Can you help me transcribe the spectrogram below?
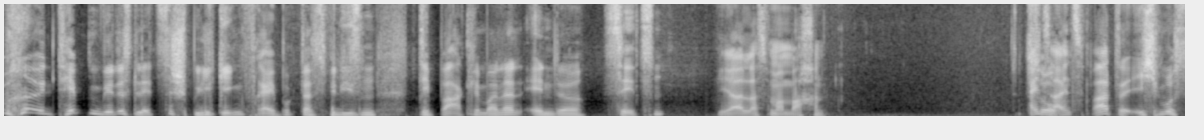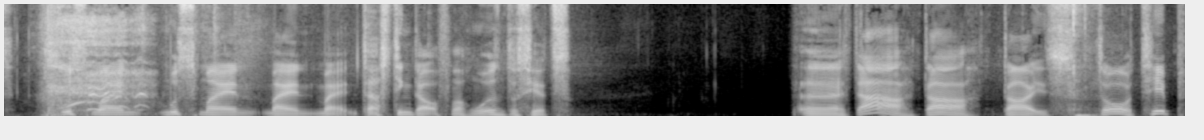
tippen wir das letzte Spiel gegen Freiburg, dass wir diesen Debakel mal ein Ende setzen? Ja, lass mal machen. 1-1. So, warte, ich muss, muss mein, muss mein, mein, mein, das Ding da aufmachen. Wo ist denn das jetzt? Äh, da, da, da ist. So, Tipp.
